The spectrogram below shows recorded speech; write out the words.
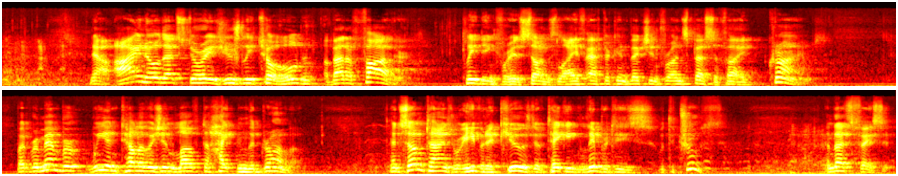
now, I know that story is usually told about a father pleading for his son's life after conviction for unspecified crimes. But remember, we in television love to heighten the drama. And sometimes we're even accused of taking liberties with the truth. And let's face it,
